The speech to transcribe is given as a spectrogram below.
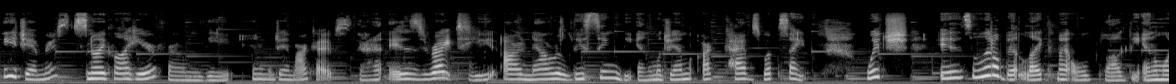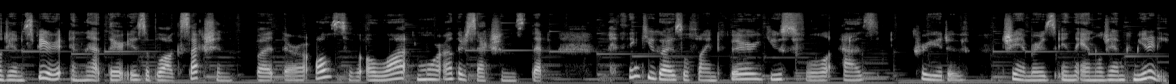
Hey Jammers, Snowyclaw here from the Animal Jam Archives. That is right, we are now releasing the Animal Jam Archives website, which is a little bit like my old blog, The Animal Jam Spirit, in that there is a blog section, but there are also a lot more other sections that I think you guys will find very useful as creative jammers in the Animal Jam community.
